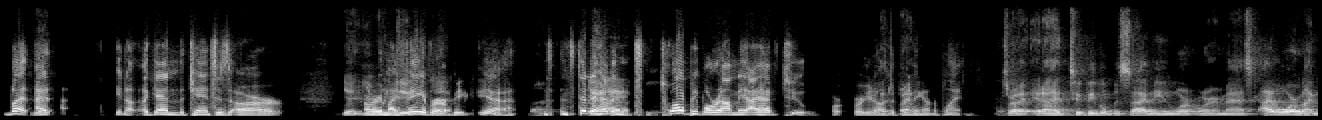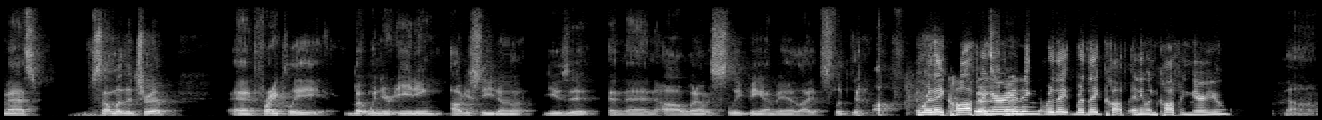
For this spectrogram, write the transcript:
but yeah. I, you know, again, the chances are yeah, are in my favor. Yeah. Right. Instead yeah, of having I, 12 people around me, I have two, or, or you know, depending right. on the plane. That's right. And I had two people beside me who weren't wearing masks. I wore my mask some of the trip, and frankly, but when you're eating, obviously you don't use it. And then uh, when I was sleeping, I may have like slipped it off. Were they coughing or anything? Were they were they cough? Anyone coughing near you? No,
